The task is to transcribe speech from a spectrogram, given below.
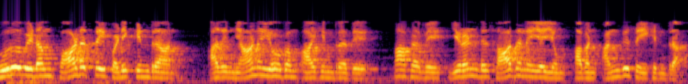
குருவிடம் பாடத்தை படிக்கின்றான். அது ஞான யோகம் ஆகின்றது. ஆகவே இரண்டு சாதனையையும் அவன் அங்கு செய்கின்றான்.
